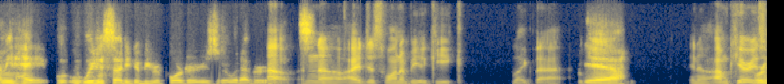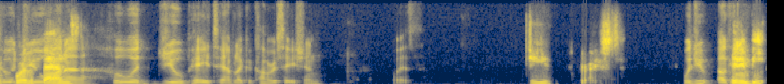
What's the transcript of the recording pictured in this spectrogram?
I mean, hey, we didn't study to be reporters or whatever. Oh no, I just want to be a geek like that. Yeah. You know, I'm curious. We're- who would you fans. wanna? Who would you pay to have like a conversation with? Jesus Christ. Would you? Okay. Can it be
